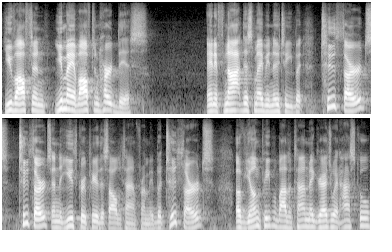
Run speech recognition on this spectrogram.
You've often, you may have often heard this, and if not, this may be new to you, but two thirds, two thirds, and the youth group hear this all the time from me, but two thirds of young people by the time they graduate high school,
